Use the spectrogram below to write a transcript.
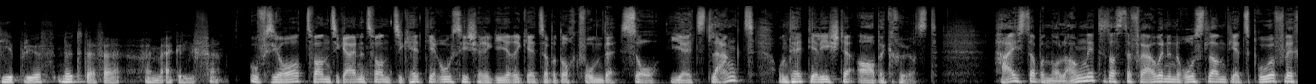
die Berufe nicht dürfen, ähm, ergreifen. Aufs Jahr 2021 hat die russische Regierung jetzt aber doch gefunden, so, jetzt längt's und hat die Liste abgekürzt. Heißt aber noch lange nicht, dass den Frauen in Russland jetzt beruflich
